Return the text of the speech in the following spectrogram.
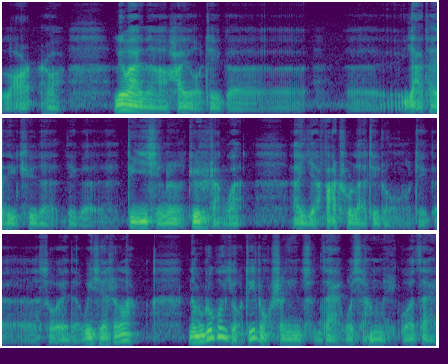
老二是吧？另外呢，还有这个亚太地区的这个第一行政军事长官，啊，也发出了这种这个所谓的威胁声浪。那么如果有这种声音存在，我想美国在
